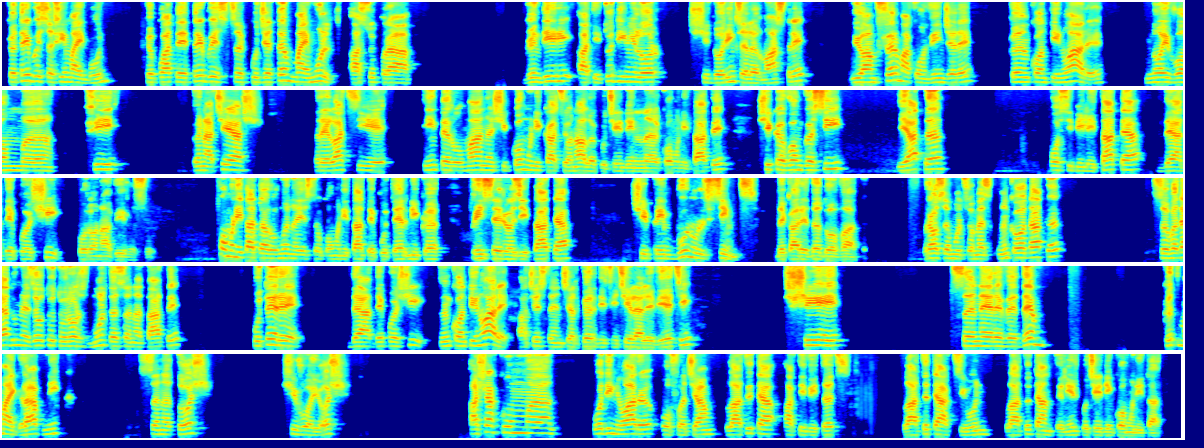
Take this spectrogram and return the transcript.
că trebuie să fim mai buni, că poate trebuie să cugetăm mai mult asupra gândirii, atitudinilor și dorințele noastre. Eu am ferma convingere că în continuare noi vom uh, fi în aceeași relație interumană și comunicațională cu cei din uh, comunitate și că vom găsi, iată, posibilitatea de a depăși coronavirusul. Comunitatea română este o comunitate puternică prin seriozitatea și prin bunul simț de care dă dovadă. Vreau să mulțumesc încă o dată, să vă dea Dumnezeu tuturor multă sănătate, putere de a depăși în continuare aceste încercări dificile ale vieții și să ne revedem cât mai grabnic, sănătoși și voioși, așa cum uh, odinioară o făceam la atâtea activități, la atâtea acțiuni, la atâtea întâlniri cu cei din comunitate.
